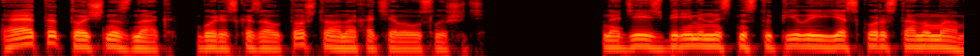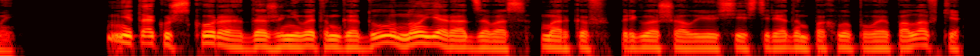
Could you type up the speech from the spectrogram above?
«Это точно знак», — Боря сказал то, что она хотела услышать. «Надеюсь, беременность наступила, и я скоро стану мамой. Не так уж скоро, даже не в этом году, но я рад за вас», — Марков приглашал ее сесть рядом, похлопывая по лавке,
